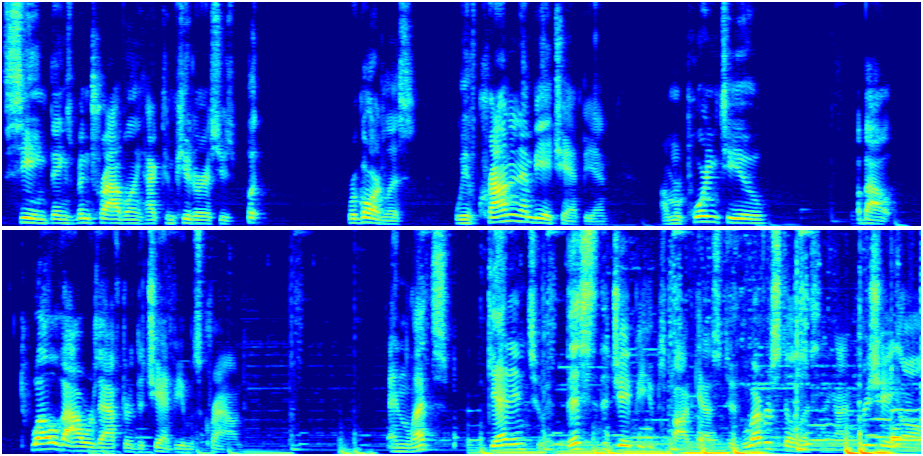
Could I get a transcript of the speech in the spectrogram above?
seeing things, been traveling, had computer issues, but regardless, we have crowned an NBA champion. I'm reporting to you about 12 hours after the champion was crowned. And let's get into it. This is the JP Hoops podcast. To whoever's still listening, I appreciate y'all.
